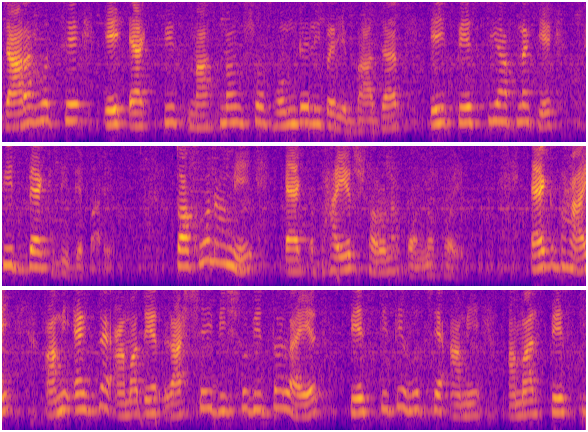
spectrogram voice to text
যারা হচ্ছে এই এক পিস মাছ মাংস হোম ডেলিভারি বাজার, এই পেজটি আপনাকে ফিডব্যাক দিতে পারে। তখন আমি এক ভাইয়ের শরণাপন্ন হই। এক ভাই, আমি এক আমাদের রাজশাহী বিশ্ববিদ্যালয়ের পেজটিতে হচ্ছে আমি আমার পেজটি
